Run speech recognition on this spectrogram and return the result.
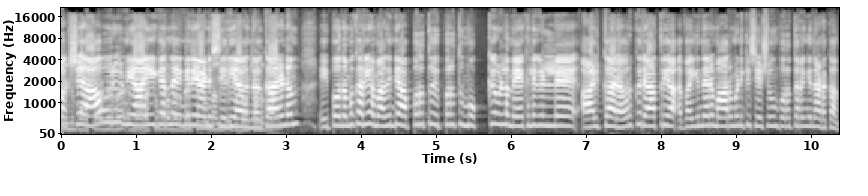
പക്ഷേ ആ ഒരു ന്യായീകരണം എങ്ങനെയാണ് ശരിയാകുന്നത്? കാരണം ഇപ്പോൾ നമുക്കറിയാം അതിന്റെ അപ്പുറത്തും ഇപ്പുറത്തും ഒക്കെയുള്ള മേഖലകളിലെ ആൾക്കാർ അവർക്ക് രാത്രി വൈകുന്നേരം ആറു മണിക്ക് ശേഷവും പുറത്തിറങ്ങി നടക്കാം.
